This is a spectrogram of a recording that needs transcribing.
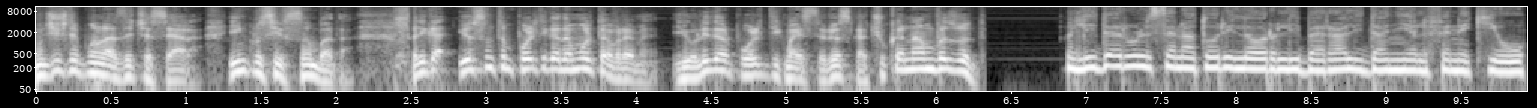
Muncește până la 10 seara, inclusiv sâmbătă. Adică eu sunt în politică de multă vreme. Eu lider politic mai serios ca Ciucă n-am văzut. Liderul senatorilor liberali Daniel Fenechiu.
